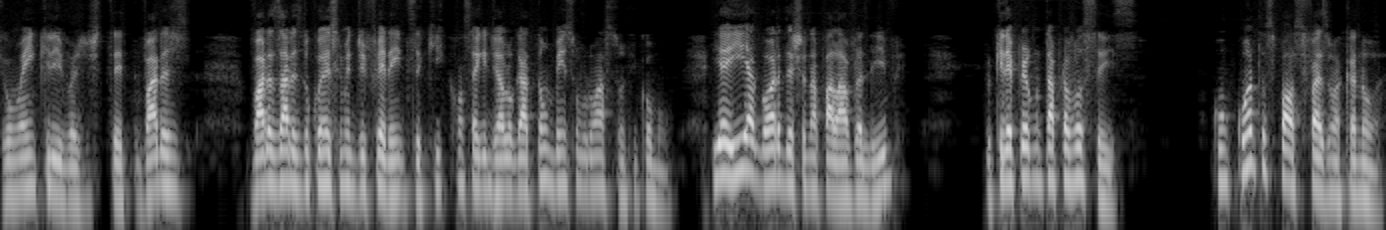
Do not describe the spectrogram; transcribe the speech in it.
como é incrível a gente ter várias, várias áreas do conhecimento diferentes aqui que conseguem dialogar tão bem sobre um assunto em comum. E aí, agora deixando a palavra livre, eu queria perguntar para vocês: com quantos paus se faz uma canoa?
